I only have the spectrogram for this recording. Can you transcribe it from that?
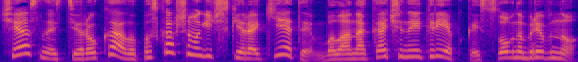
В частности, рука, выпускавшая магические ракеты, была накачанной и крепкой, словно бревно.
